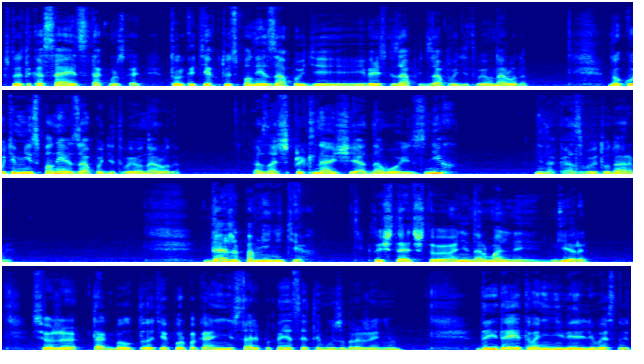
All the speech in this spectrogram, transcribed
что это касается, так можно сказать, только тех, кто исполняет заповеди, еврейской заповеди, заповеди твоего народа. Но Кутим не исполняют заповеди твоего народа. А значит, проклинающие одного из них не наказывают ударами. Даже по мнению тех, кто считает, что они нормальные геры, все же так было до тех пор, пока они не стали поклоняться этому изображению. Да и до этого они не верили в устную,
